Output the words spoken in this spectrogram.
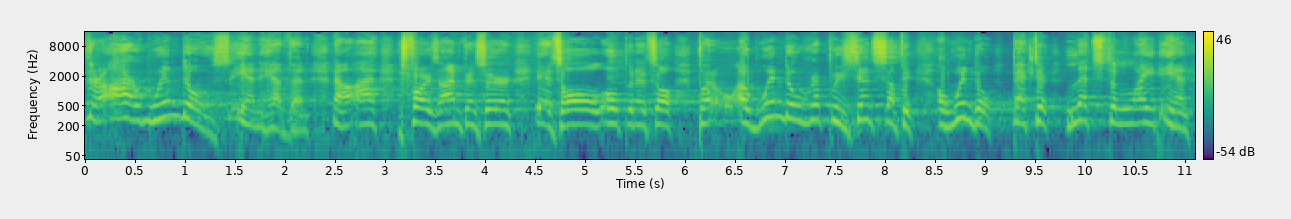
There are windows in heaven. Now, I, as far as I'm concerned, it's all open, it's all, but a window represents something. A window back there lets the light in.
